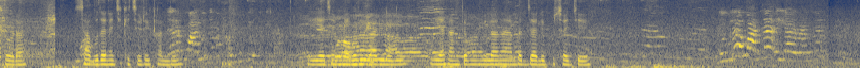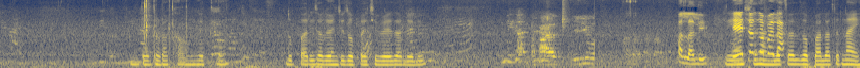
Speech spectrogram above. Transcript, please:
थोडा साबुदाण्याची खिचडी खाल्ली. रियाची मेहंदी काढलेली. रिया सांगते मम्मीला नाही बस झाली पुसायची. नंतर थोडा खाऊन घेतलं. दुपारी सगळ्यांची झोपायची वेळ झालेली. चल झोपायला. तर नाही.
